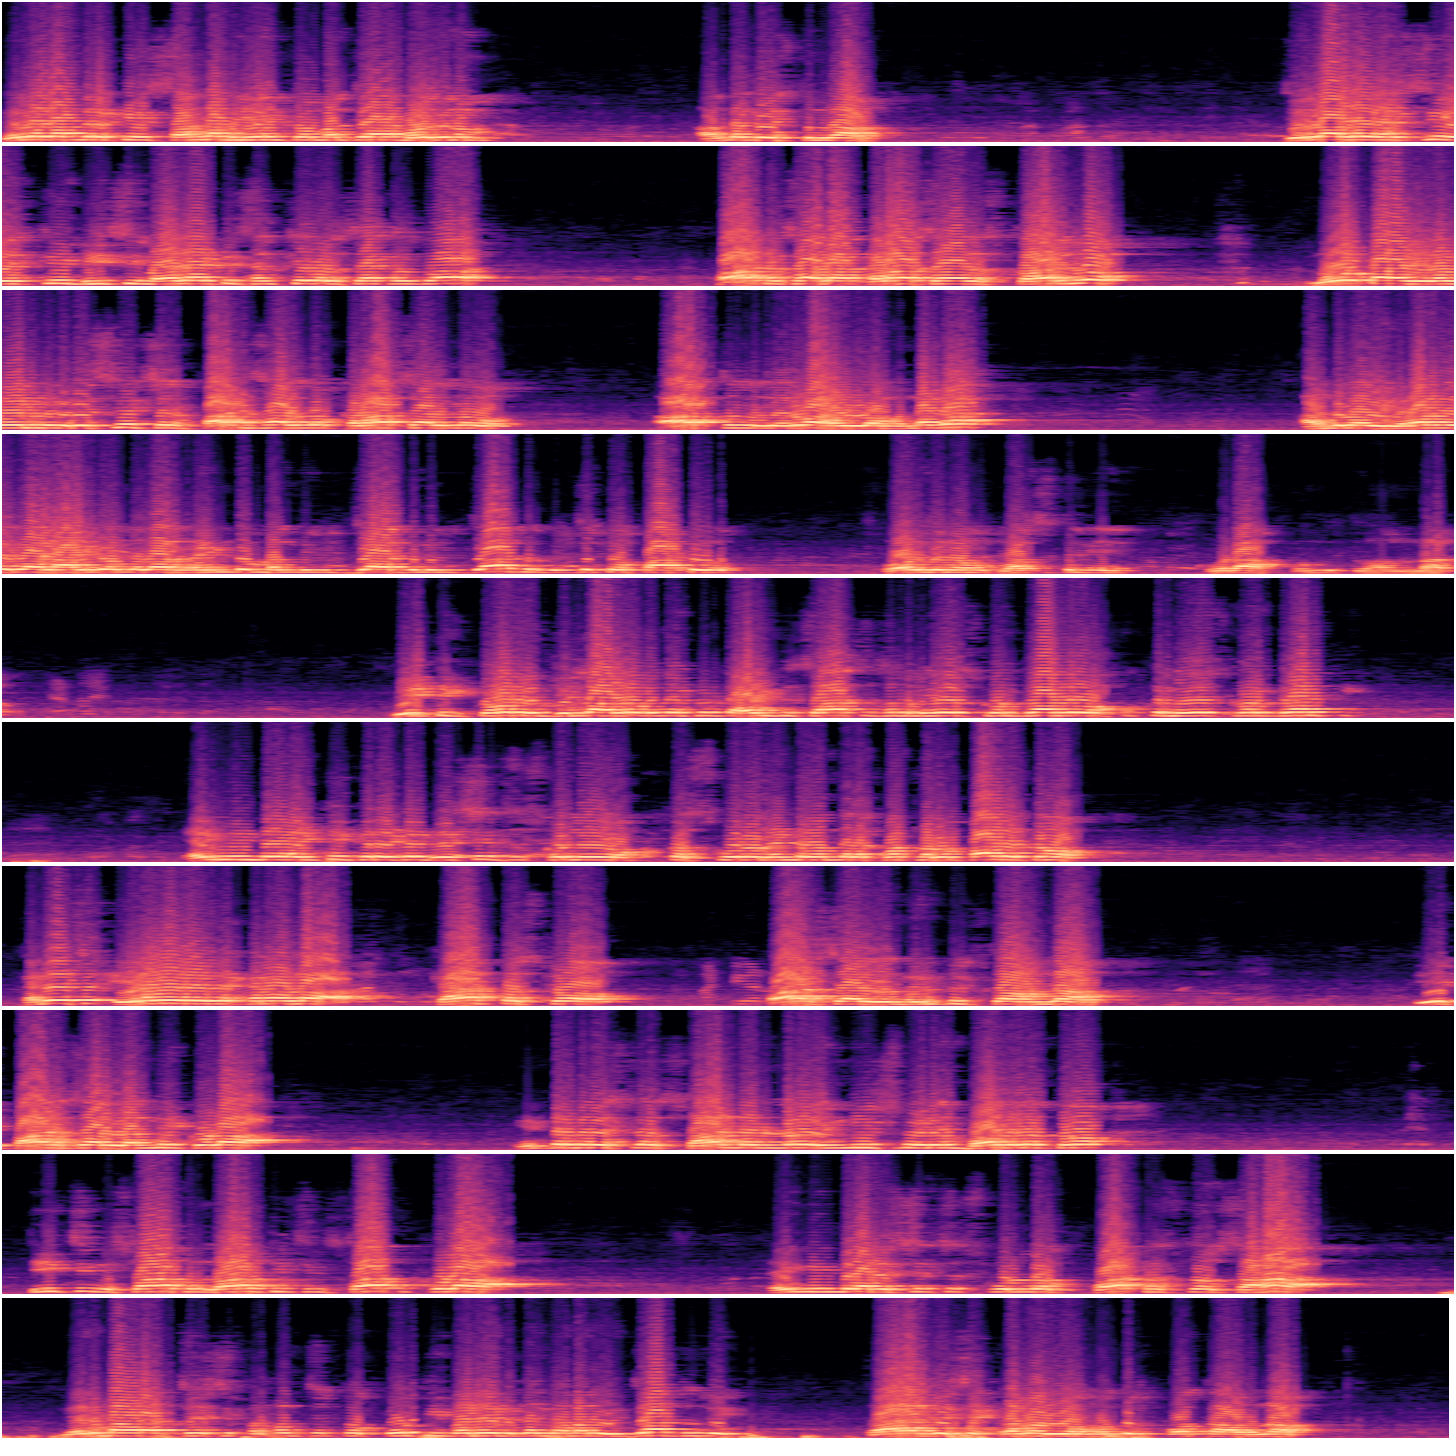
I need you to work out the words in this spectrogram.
పిల్లలందరికీ సన్న బియ్యంతో మధ్యాహ్న భోజనం అందజేస్తున్నాం. జిల్లాలో ఎస్సీ ఎస్టీ బీసీ మైనార్టీ సంక్షేమ శాఖల ద్వారా పాఠశాల కళాశాల స్థాయిలో నూట ఇరవై ఎనిమిది రెసిడెన్షియల్ పాఠశాలలో కళాశాలలో ఆస్తుల నిర్వహణలో ఉండగా అందులో ఇరవై వేల ఐదు వందల రెండు మంది విద్యార్థులు విద్యార్థులు విద్యతో పాటు భోజనం వసతిని కూడా పొందుతూ ఉన్నారు. వీటికి తోడు జిల్లాలో ఉన్నటువంటి ఐదు శాసనసభ నియోజకవర్గాల్లో ఒక్కొక్క నియోజకవర్గానికి young India integrated residential school ఒక్కొక్క స్కూల్ రెండు వందల కోట్ల రూపాయలతో కనీసం ఇరవై ఐదు ఎకరాల క్యాంపస్తో పాఠశాలలు నిర్మిస్తా ఉన్నాం. ఈ పాఠశాలలన్నీ కూడా ఇంటర్నేషనల్ స్టాండర్డ్లో English medium బోధనతో teaching staff non teaching staff కూడా యంగ్ ఇండియా రెసిడెన్షియల్ స్కూల్లో క్వార్టర్స్తో సహా నిర్మాణం చేసి ప్రపంచంతో పోటీ పడే విధంగా మన విద్యార్థుల్ని తయారు చేసే క్రమంలో ముందుకు పోతా ఉన్నాం.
